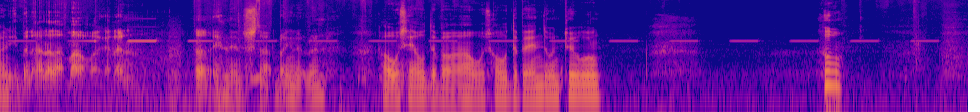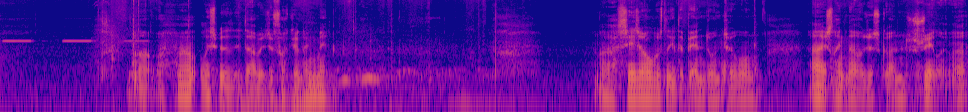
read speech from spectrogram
I need a banana that motherfucker in. Uh, and then start bringing it around. I always held the I always hold the bend on too long. Who? Oh, well, at least we didn't damage the fucking thing, mate. Ah, I says I always leave the bend on too long. I just think that'll just go in straight like that.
